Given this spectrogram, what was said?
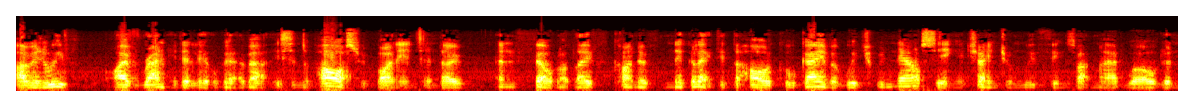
I mean, we've I've ranted a little bit about this in the past with by Nintendo and felt like they've kind of neglected the hardcore gamer, which we're now seeing a change on with things like MadWorld and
